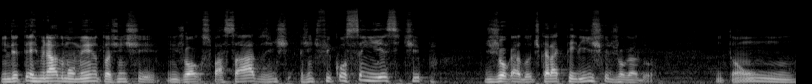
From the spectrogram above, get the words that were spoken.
Em determinado momento, a gente, em jogos passados, a gente, a gente ficou sem esse tipo de jogador, de característica de jogador. Então,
